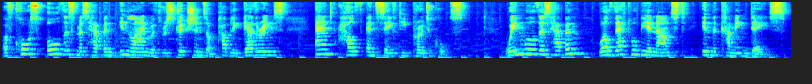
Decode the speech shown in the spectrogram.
Of course, all this must happen in line with restrictions on public gatherings and health and safety protocols. When will this happen? Well, that will be announced in the coming days.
